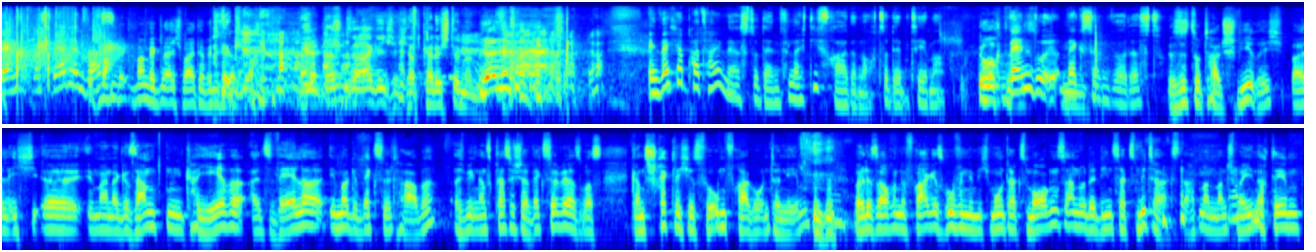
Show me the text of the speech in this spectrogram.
Bernhard, was wäre denn was? Machen, wir, machen wir gleich weiter, wenn ich das mache. dann, dann sage ich, ich habe keine Stimme mehr. Ja, genau. In welcher Partei wärst du denn? Vielleicht die Frage noch zu dem Thema. Och, wenn ist, du wechseln würdest. Das ist total schwierig, weil ich äh, in meiner gesamten Karriere als Wähler immer gewechselt habe. Also ich bin ein ganz klassischer Wechselwähler, so was ganz Schreckliches für Umfrageunternehmen. weil das auch eine Frage ist, rufen die mich montags morgens an oder dienstags mittags. Da hat man manchmal, je nachdem,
